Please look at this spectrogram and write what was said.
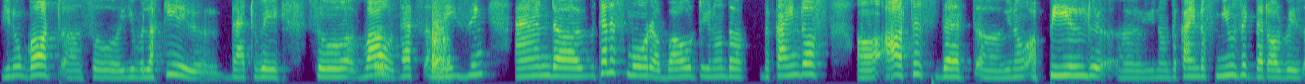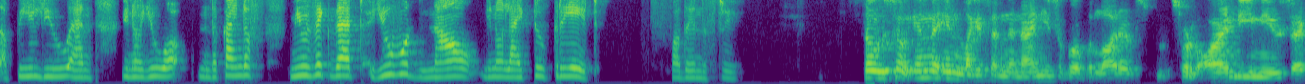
you know got so you were lucky that way. So wow that's amazing. And tell us more about you know the the kind of artists that you know appealed you know the kind of music that always appealed appealed you and you know you the kind of music that you would now you know like to create for the industry? So so in the in like i said in the 90s i grew up with a lot of sort of r&b music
